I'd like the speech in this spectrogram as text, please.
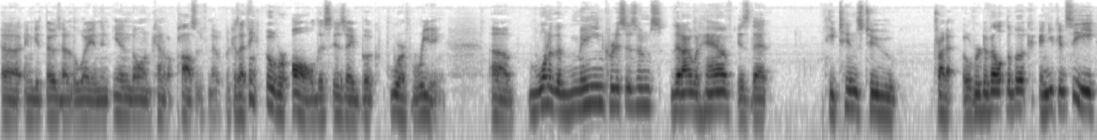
uh, and get those out of the way, and then end on kind of a positive note, because I think overall this is a book worth reading. Uh, one of the main criticisms that I would have is that he tends to try to overdevelop the book, and you can see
